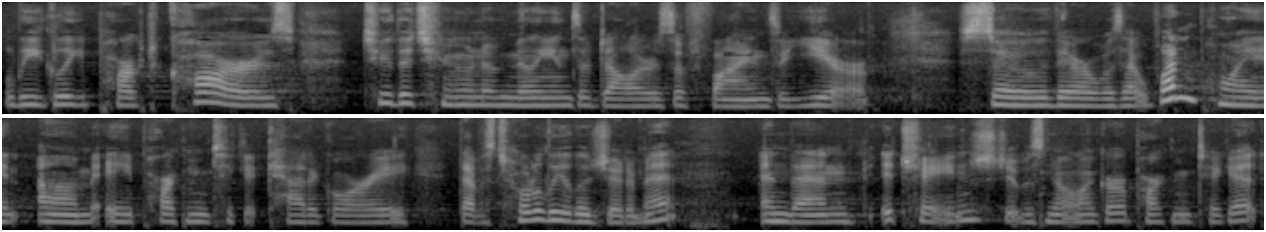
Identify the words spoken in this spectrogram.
legally parked cars to the tune of millions of dollars of fines a year. So there was at one point um, a parking ticket category that was totally legitimate, and then it changed. It was no longer a parking ticket,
